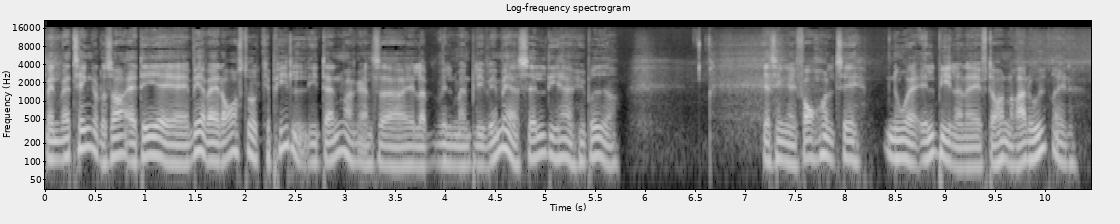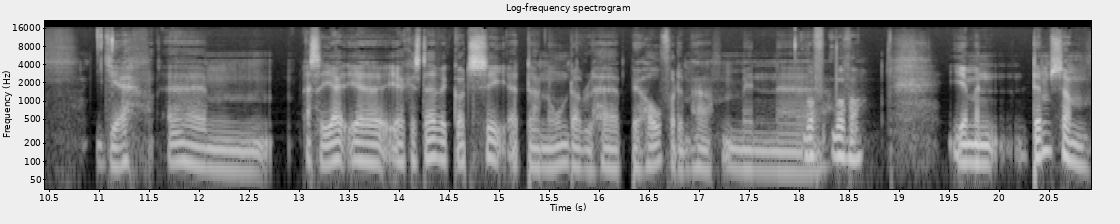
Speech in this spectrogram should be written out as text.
Men hvad tænker du så? Er det øh, ved at være et overstået kapitel i Danmark, altså, eller vil man blive ved med at sælge de her hybrider? Jeg tænker i forhold til, nu er elbilerne efterhånden ret udbredte. Ja, øhm, altså jeg, jeg, jeg kan stadigvæk godt se, at der er nogen, der vil have behov for dem her, men... Øh, Hvorfor? Hvorfor? Jamen, dem som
